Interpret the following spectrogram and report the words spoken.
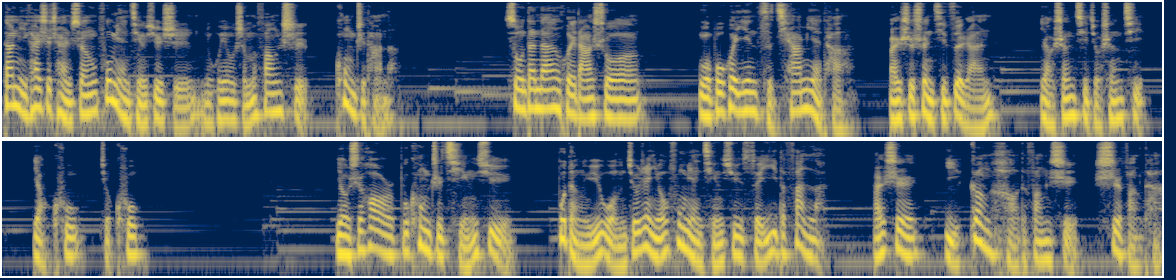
当你开始产生负面情绪时，你会用什么方式控制它呢？”宋丹丹回答说。我不会因此掐灭它，而是顺其自然，要生气就生气，要哭就哭。有时候不控制情绪，不等于我们就任由负面情绪随意的泛滥，而是以更好的方式释放它。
